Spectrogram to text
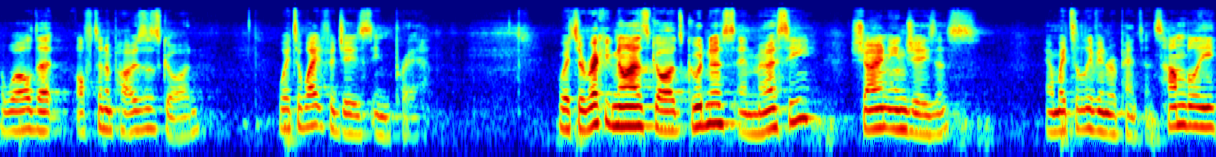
a world that often opposes God, we're to wait for Jesus in prayer. We're to recognize God's goodness and mercy shown in Jesus, and we're to live in repentance, humbly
